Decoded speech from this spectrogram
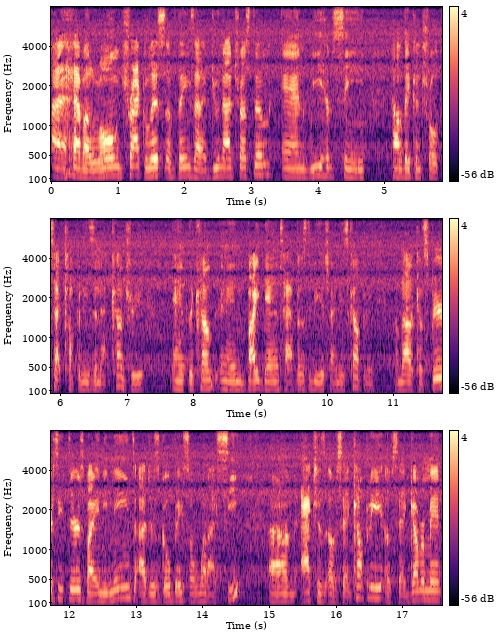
I have a long track list of things that I do not trust them, and we have seen how they control tech companies in that country, and the com- and ByteDance happens to be a Chinese company. I'm not a conspiracy theorist by any means. I just go based on what I see, um, actions of said company, of said government,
